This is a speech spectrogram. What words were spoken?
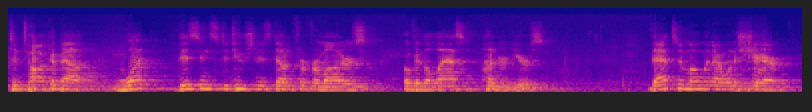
to talk about what this institution has done for Vermonters over the last 100 years. That's a moment I want to share,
